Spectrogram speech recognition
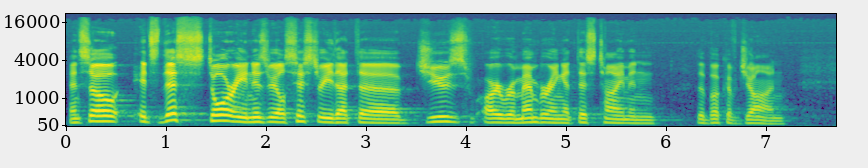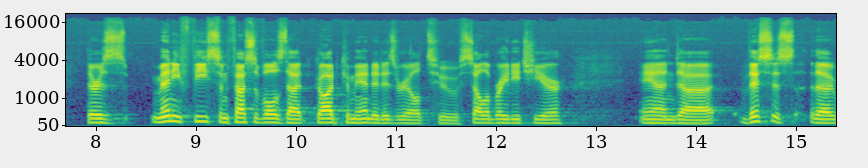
And so it's this story in Israel's history that the Jews are remembering at this time in the book of John. There's many feasts and festivals that God commanded Israel to celebrate each year. And uh, this is the,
